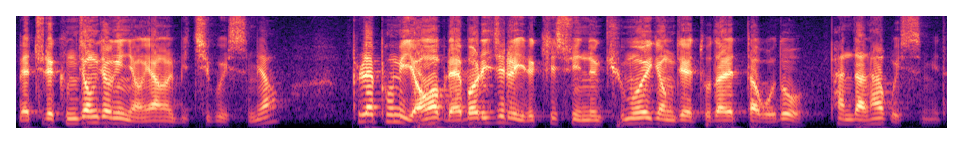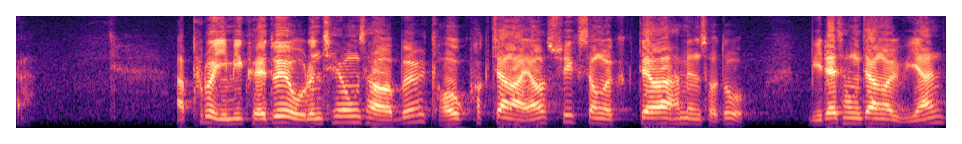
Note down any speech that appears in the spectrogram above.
매출에 긍정적인 영향을 미치고 있으며 플랫폼이 영업 레버리지를 일으킬 수 있는 규모의 경제에 도달했다고도 판단하고 있습니다. 앞으로 이미 궤도에 오른 채용 사업을 더욱 확장하여 수익성을 극대화하면서도 미래 성장을 위한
